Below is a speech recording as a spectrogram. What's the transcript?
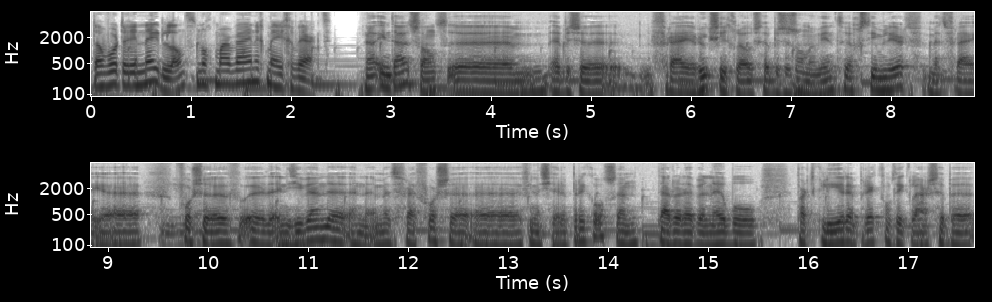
Dan wordt er in Nederland nog maar weinig meegewerkt. Nou, in Duitsland uh, hebben ze vrij ruksigloos hebben ze zon en wind gestimuleerd. Met vrij uh, forse de energiewende en, met vrij forse financiële prikkels. En daardoor hebben een heleboel particulieren en projectontwikkelaars hebben,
